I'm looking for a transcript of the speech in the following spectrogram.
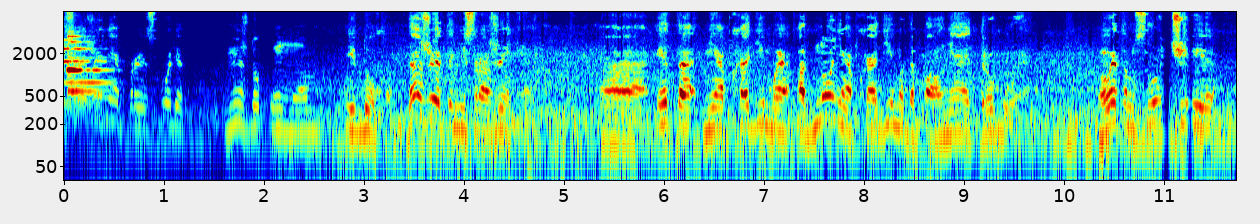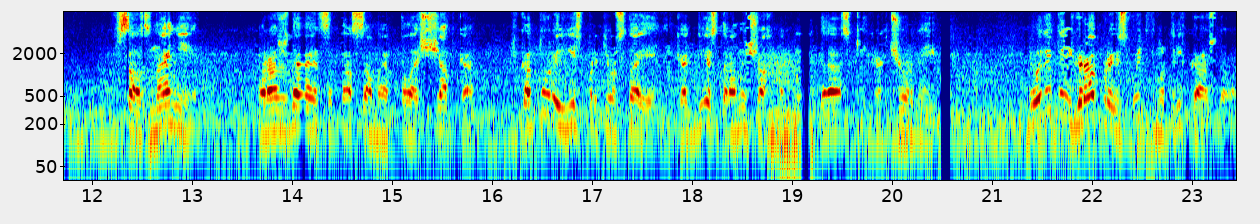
Сражение происходит между умом и духом. Даже это не сражение. А, это необходимое, одно необходимо дополняет другое. В этом случае в сознании рождается та самая площадка, в которой есть противостояние, как две стороны шахматной доски, как черные и И вот эта игра происходит внутри каждого.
